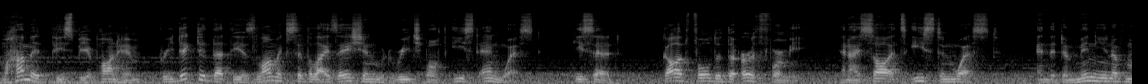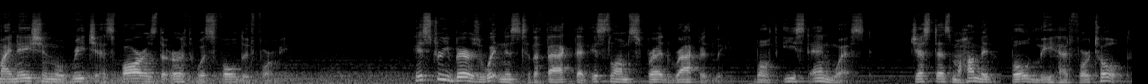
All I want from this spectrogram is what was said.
Muhammad, peace be upon him, predicted that the Islamic civilization would reach both east and west. He said, God folded the earth for me, and I saw its east and west, and the dominion of my nation will reach as far as the earth was folded for me. History bears witness to the fact that Islam spread rapidly, both east and west, just as Muhammad boldly had foretold.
